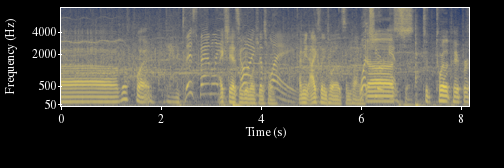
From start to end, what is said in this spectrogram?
uh, let's play. this family actually had some good ones for this one. I mean, I clean toilets sometimes. What's your Uh, answer? to toilet paper.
